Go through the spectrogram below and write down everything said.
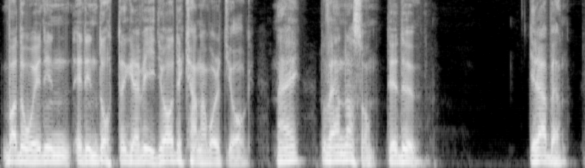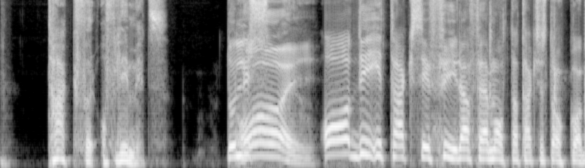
Vadå, är din, är din dotter gravid? Ja, det kan ha varit jag. Nej, då vänder han sig om. Det är du. Grabben, tack för off limits. Då Oj! Adi i taxi 458 Taxi Stockholm.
